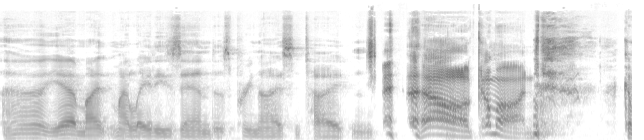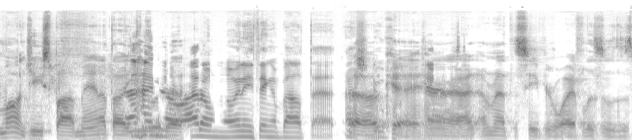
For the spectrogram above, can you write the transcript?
Uh, yeah, my my ladies' end is pretty nice and tight. And oh, come on. come on, G Spot man, I thought you I know. Uh, I don't know anything about that. Oh, should do a okay, all right. I'm gonna have to see if your wife listens to this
